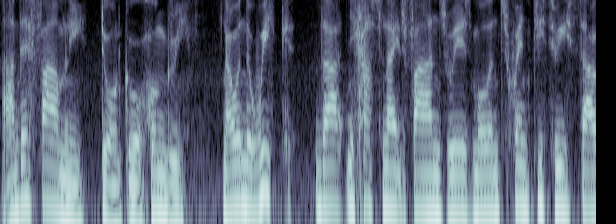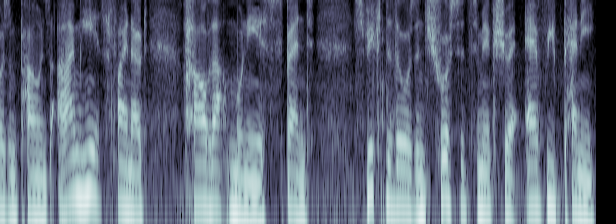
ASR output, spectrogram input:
and their family don't go hungry. Now, in the week that Newcastle United fans raised more than £23,000. I'm here to find out how that money is spent, speaking to those entrusted to make sure every penny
